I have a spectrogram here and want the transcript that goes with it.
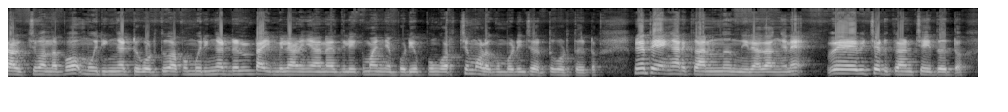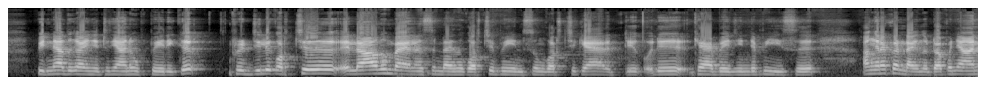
തളിച്ച് വന്നപ്പോൾ മുരിങ്ങ ഇട്ട് കൊടുത്തു. അപ്പോൾ മുരിങ്ങ ഇടുന്ന ടൈമിലാണ് ഞാൻ അതിലേക്ക് മഞ്ഞൾപ്പൊടി ഉപ്പും കുറച്ച് മുളകും പൊടിയും ചേർത്ത് കൊടുത്തു കേട്ടോ. പിന്നെ തേങ്ങ അരക്കാനൊന്നും നിന്നില്ല. അതങ്ങനെ വേവിച്ചെടുക്കുകയാണ് ചെയ്തത് കേട്ടോ. പിന്നെ അത് കഴിഞ്ഞിട്ട് ഞാൻ ഉപ്പേരിക്ക് ഫ്രിഡ്ജിൽ കുറച്ച് എല്ലാതും ബാലൻസ് ഉണ്ടായിരുന്നു. കുറച്ച് ബീൻസും കുറച്ച് ക്യാരറ്റ് ഒരു ക്യാബേജിന്റെ പീസ് അങ്ങനെയൊക്കെ ഉണ്ടായിരുന്നു കേട്ടോ. അപ്പോൾ ഞാൻ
